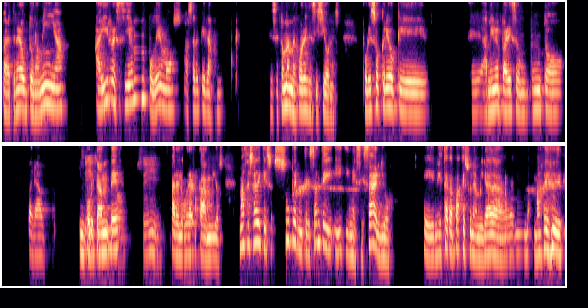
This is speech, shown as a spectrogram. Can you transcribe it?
para tener autonomía, ahí recién podemos hacer que, las, que se tomen mejores decisiones. Por eso creo que eh, a mí me parece un punto para, importante para lograr cambios. Más allá de que es súper interesante y, necesario. En esta capaz que es una mirada más desde,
